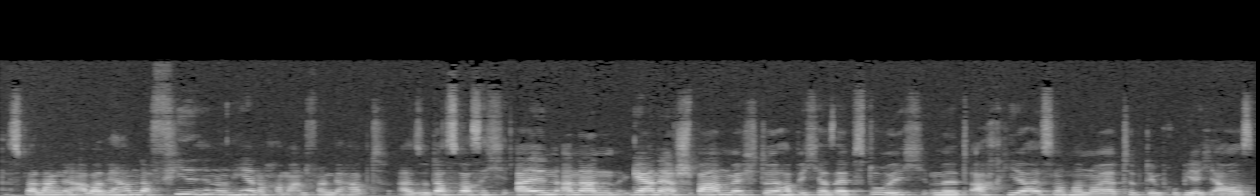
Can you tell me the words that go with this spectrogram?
Das war lange, aber wir haben da viel hin und her noch am Anfang gehabt. Also das, was ich allen anderen gerne ersparen möchte, habe ich ja selbst durch mit, ach, hier ist nochmal ein neuer Tipp, den probiere ich aus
